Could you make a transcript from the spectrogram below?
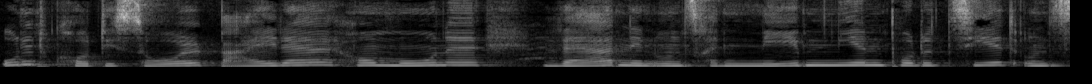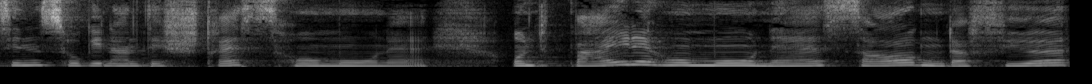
und Cortisol, beide Hormone, werden in unseren Nebennieren produziert und sind sogenannte Stresshormone. Und beide Hormone sorgen dafür,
